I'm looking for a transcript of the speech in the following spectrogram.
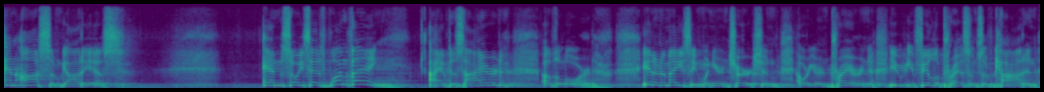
and awesome God is. And so he says, one thing I have desired of the Lord. Isn't it amazing when you're in church and or you're in prayer and you, you feel the presence of God and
